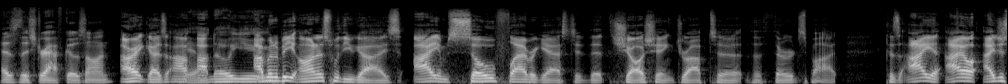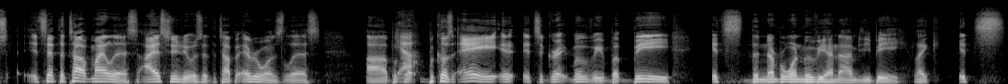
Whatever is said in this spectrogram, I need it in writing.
as this draft goes on. All right, guys. I, Yeah, I I know you. I'm going to be honest with you guys. I am so flabbergasted that Shawshank dropped to the third spot because I, I, I just it's at the top of my list. I assumed it was at the top of everyone's list. Uh, because, Yeah. because a it, it's a great movie, but b it's the number one movie on IMDb. Like it's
